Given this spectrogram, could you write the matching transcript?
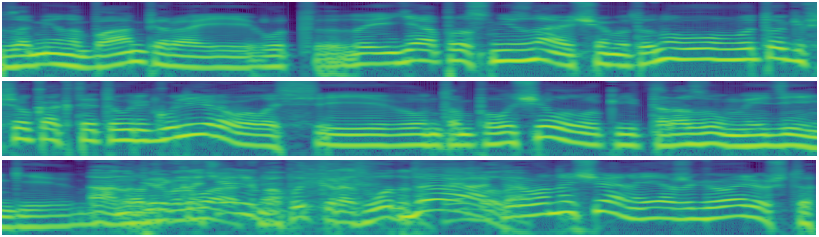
замена бампера, и вот я просто не знаю, чем это. Ну, в итоге все как-то это урегулировалось, и он там получил какие-то разумные деньги. А, ну первоначально попытка развода да, такая была. Да, первоначально, я же говорю, что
